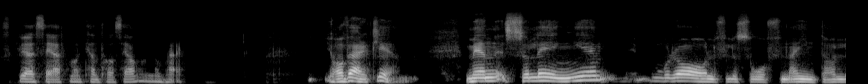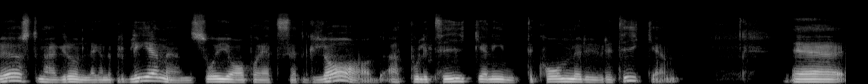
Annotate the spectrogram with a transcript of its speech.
skulle jag säga att man kan ta sig an de här. Ja, verkligen. Men så länge moralfilosoferna inte har löst de här grundläggande problemen så är jag på ett sätt glad att politiken inte kommer ur etiken. Eh,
